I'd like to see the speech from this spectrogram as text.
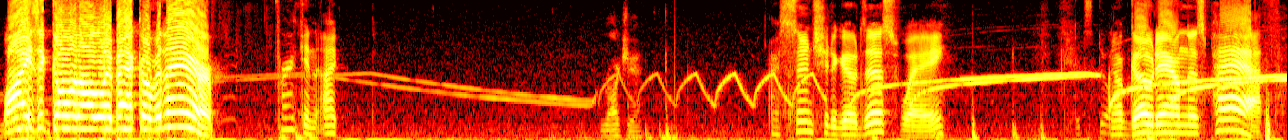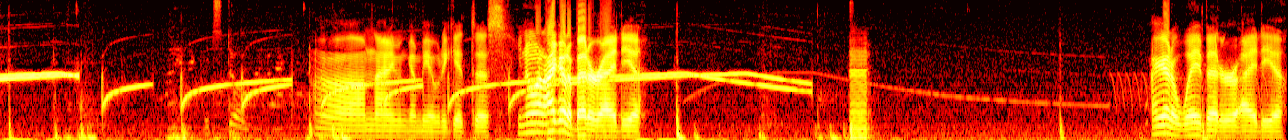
Why is it going all the way back over there? Freaking, I, Roger. I sent you to go this way. Now go down this path. It's done. Oh, I'm not even gonna be able to get this. You know what? I got a better idea. I got a way better idea.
